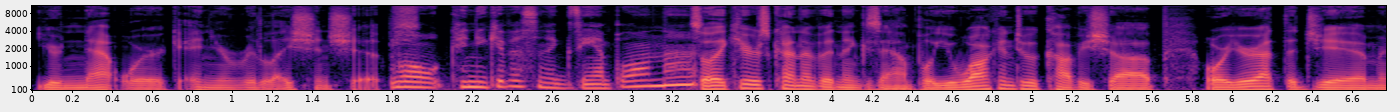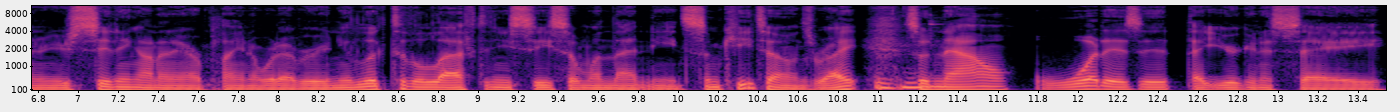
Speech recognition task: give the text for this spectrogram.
your network and your relationships. Well, can you give us an example on that? So, like, here's kind of an example: you walk into a coffee shop, or you're at the gym, and you're sitting on an airplane or whatever, and you look to the left and you see someone that needs some ketones, right? Right? Mm-hmm. So now, what is it that you're going to say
